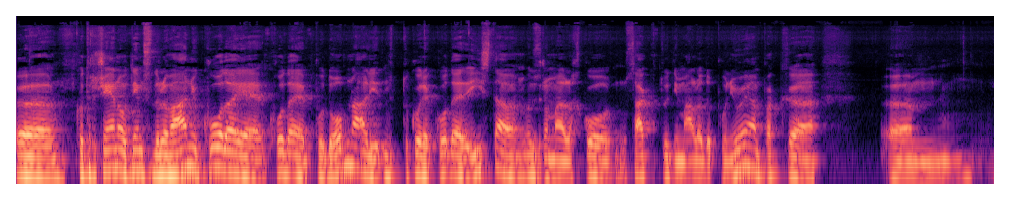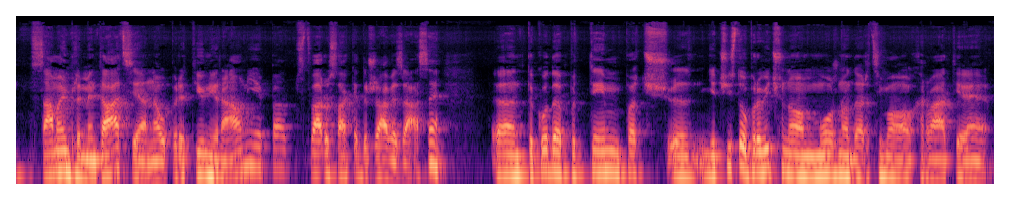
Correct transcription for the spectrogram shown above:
uh, kot rečeno, v tem sodelovanju, koda je, koda je podobna ali tako da, koda je ista, oziroma lahko vsak tudi malo dopolnjuje, ampak um, sama implementacija na operativni ravni je pa stvar vsake države zase. Eh, tako da potem pač je čisto upravičeno možno, da recimo Hrvatije,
